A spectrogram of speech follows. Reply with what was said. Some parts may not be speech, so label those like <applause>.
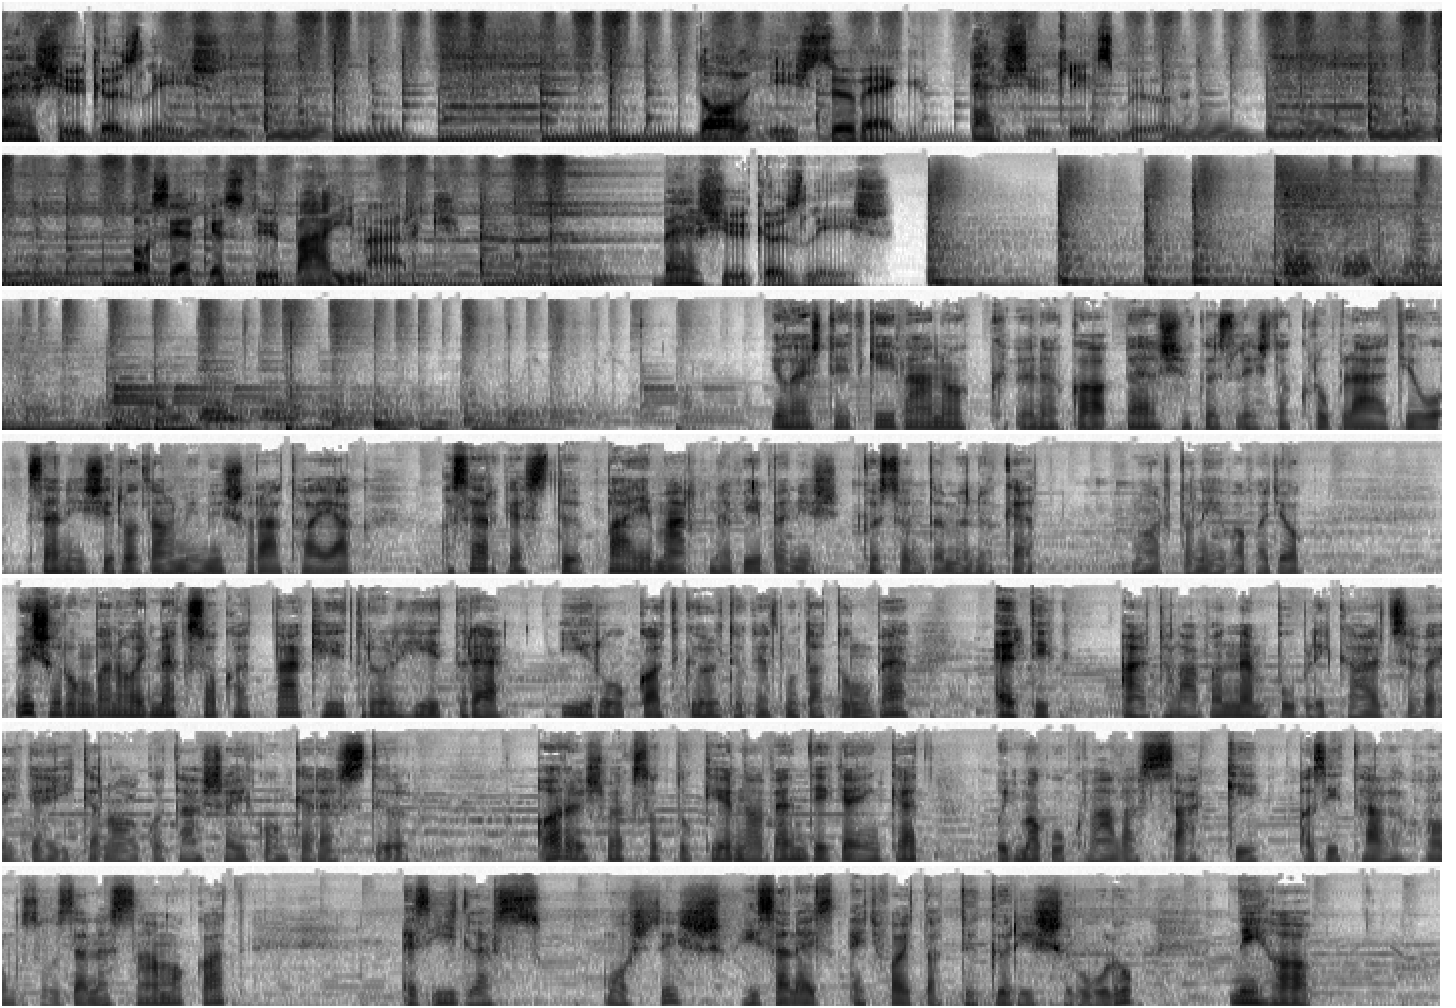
Belső közlés Dal és szöveg első kézből A szerkesztő Pályi Márk Belső közlés Jó estét kívánok! Önök a belső közlést a Klub Rádió zenés irodalmi műsorát hallják. A szerkesztő Pályi Márk nevében is köszöntöm Önöket. Marton Éva vagyok. Műsorunkban, ahogy megszokhatták, hétről hétre írókat, költőket mutatunk be, eddig általában nem publikált szövegeiken, alkotásaikon keresztül. Arra is megszoktuk kérni a vendégeinket, hogy maguk válasszák ki az itt elhangzó zeneszámokat. Ez így lesz most is, hiszen ez egyfajta tükör is róluk. Néha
